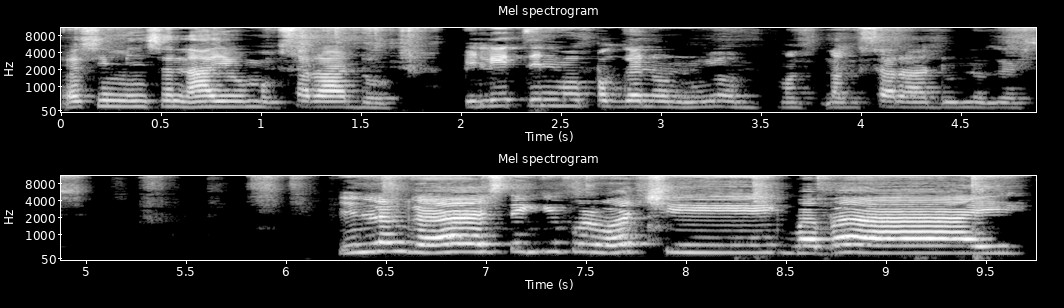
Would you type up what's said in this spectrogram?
Kasi minsan ayaw magsarado. Pilitin mo pag ganun yun. Mag nagsarado na guys. Yun lang guys. Thank you for watching. Bye-bye.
